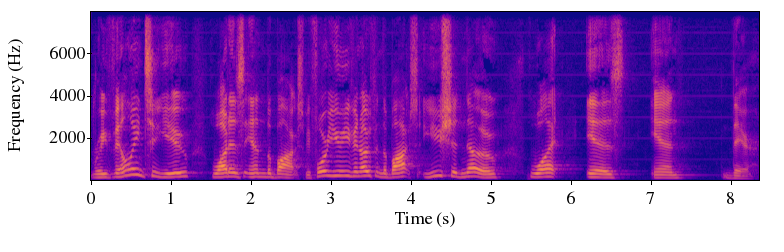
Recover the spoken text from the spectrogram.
revealing to you what is in the box. Before you even open the box, you should know what is in there.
